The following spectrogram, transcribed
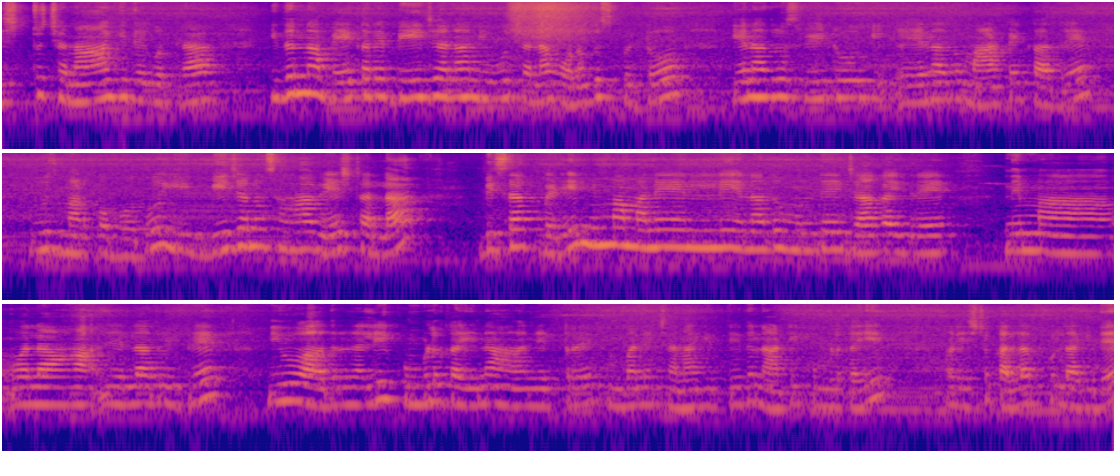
ಎಷ್ಟು ಚೆನ್ನಾಗಿದೆ ಗೊತ್ತಾ? ಇದನ್ನು ಬೇಕಾದ್ರೆ ಬೀಜನ ನೀವು ಚೆನ್ನಾಗಿ ಒಣಗಿಸ್ಬಿಟ್ಟು ಏನಾದರೂ ಸ್ವೀಟು ಏನಾದರೂ ಮಾಡಬೇಕಾದ್ರೆ ಯೂಸ್ ಮಾಡ್ಕೋಬೋದು. ಈ ಬೀಜನೂ ಸಹ ವೇಸ್ಟ್ ಅಲ್ಲ. ಬಿಸಾಕಬೇಡಿ. ನಿಮ್ಮ ಮನೆಯಲ್ಲಿ ಏನಾದರೂ ಮುಂದೆ ಜಾಗ ಇದ್ದರೆ ನಿಮ್ಮ ಹೊಲ ಎಲ್ಲಾದರೂ ಇದ್ದರೆ ನೀವು ಅದರಲ್ಲಿ ಕುಂಬಳಕಾಯಿನ ನೆಟ್ಟರೆ ತುಂಬಾ ಚೆನ್ನಾಗಿತ್ತು ಇದು ನಾಟಿ ಕುಂಬಳಕಾಯಿ. ನೋಡಿ, ಎಷ್ಟು ಕಲರ್ಫುಲ್ ಆಗಿದೆ.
